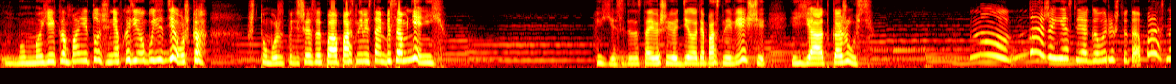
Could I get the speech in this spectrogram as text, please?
М «Моей компании точно необходима будет девушка, что может путешествовать по опасным местам без сомнений!» «Если ты заставишь ее делать опасные вещи, я откажусь!» «Ну, даже если я говорю, что это опасно,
